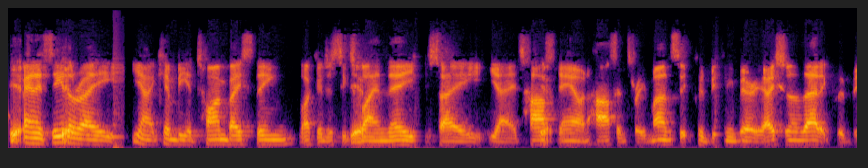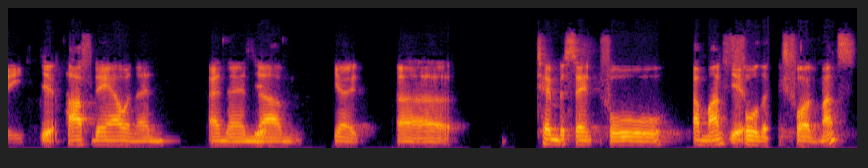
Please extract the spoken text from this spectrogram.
Yeah. And it's either yeah. a, you know, it can be a time based thing, like I just explained yeah. there. You can say, yeah, it's half now and half in three months. It could be any variation of that. It could be half now and then, and then, um, you know, uh, 10% for a month for the next five months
